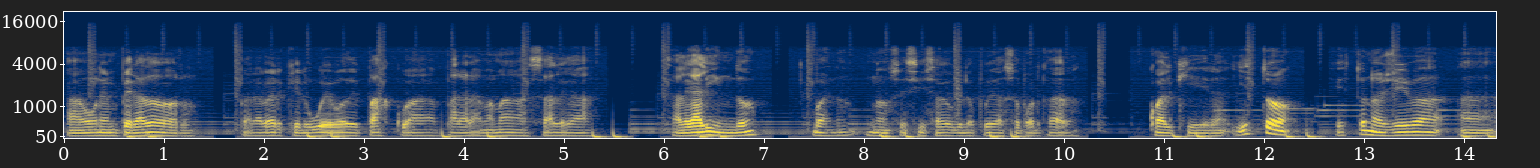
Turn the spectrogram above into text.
a un emperador, para ver que el huevo de Pascua para la mamá salga salga lindo, bueno, no sé si es algo que lo pueda soportar cualquiera. Y esto, esto nos lleva a,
